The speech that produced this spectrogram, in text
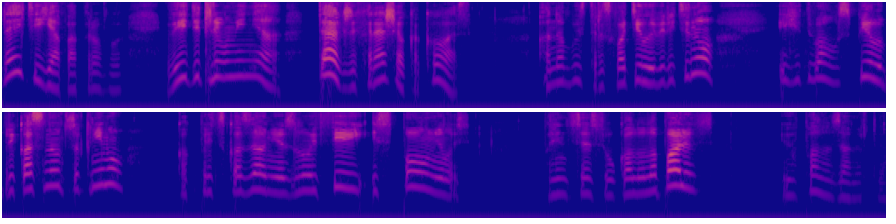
Дайте я попробую. Выйдет ли у меня так же хорошо, как у вас? Она быстро схватила веретено и едва успела прикоснуться к нему, как предсказание злой феи исполнилось. Принцесса уколола палец и упала замертво.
